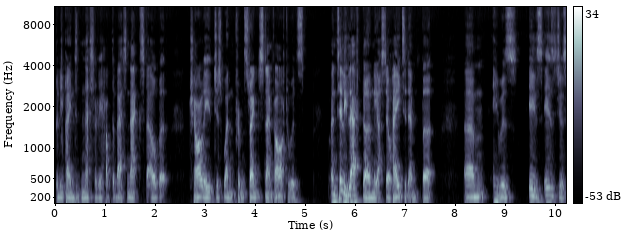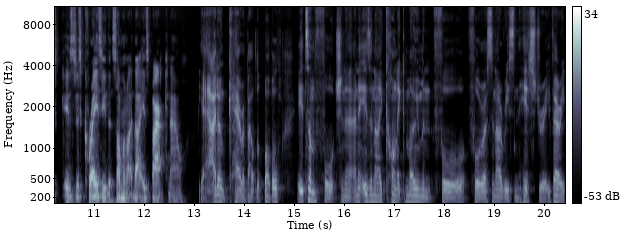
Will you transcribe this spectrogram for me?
Billy Payne didn't necessarily have the best next spell, but Charlie just went from strength to strength afterwards. Until he left Burnley, I still hated him, but um, he was is is just it's just crazy that someone like that is back now. Yeah, I don't care about the bobble. It's unfortunate, and it is an iconic moment for for us in our recent history. Very,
